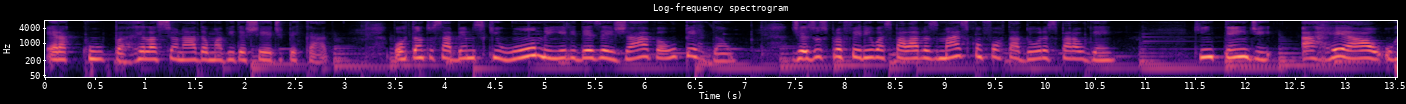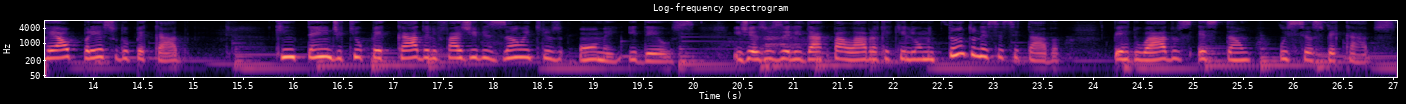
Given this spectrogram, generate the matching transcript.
era a culpa relacionada a uma vida cheia de pecado. Portanto, sabemos que o homem ele desejava o perdão. Jesus proferiu as palavras mais confortadoras para alguém que entende a real, o real preço do pecado, que entende que o pecado ele faz divisão entre o homem e Deus. E Jesus ele dá a palavra que aquele homem tanto necessitava, perdoados estão os seus pecados.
